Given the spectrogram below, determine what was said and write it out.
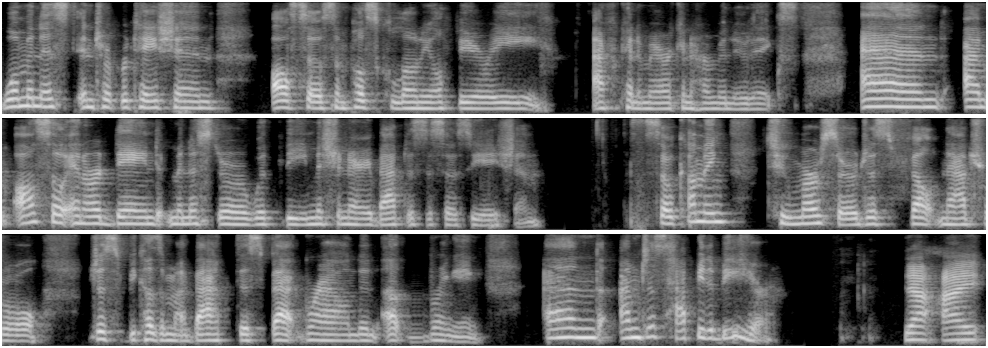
womanist interpretation also some post-colonial theory african american hermeneutics. And i'm also an ordained minister with the missionary baptist association so coming to Mercer just felt natural just because of my Baptist background and upbringing. And I'm just happy to be here. Yeah, I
